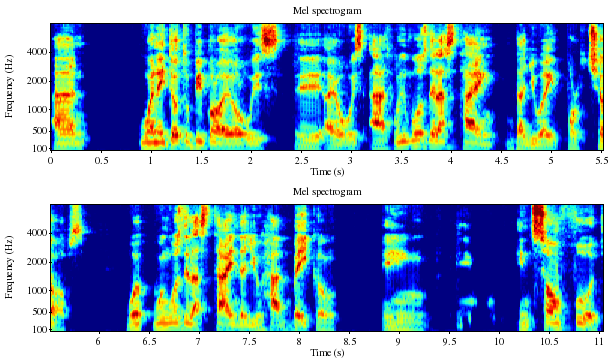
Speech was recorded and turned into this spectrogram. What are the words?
And when I talk to people, I always uh, I always ask, when was the last time that you ate pork chops? When was the last time that you had bacon in in some food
